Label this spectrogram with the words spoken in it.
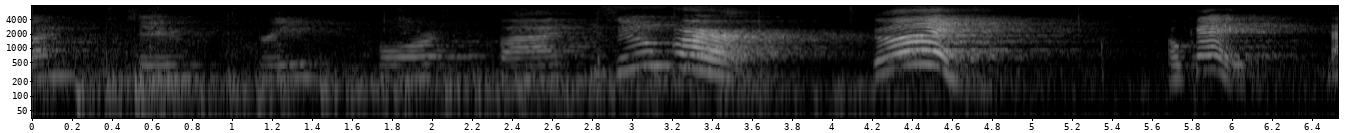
One, two, three, four, five. Super. Good. Okay.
